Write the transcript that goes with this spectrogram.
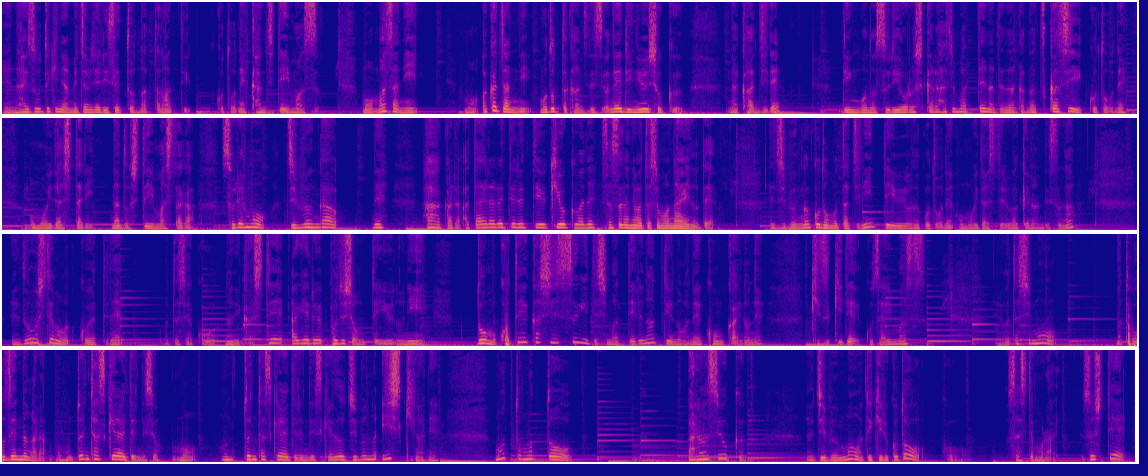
えー、内臓的にはめちゃめちゃリセットになったなっていうことをね感じています。もうまさにもう赤ちゃんに戻った感じですよね。離乳食な感じで。りんごのすりおろしから始まってなんてなんか懐かしいことをね思い出したりなどしていましたがそれも自分がね母から与えられてるっていう記憶はねさすがに私もないので自分が子供たちにっていうようなことをね思い出してるわけなんですがえどうしてもこうやってね私はこう何かしてあげるポジションっていうのにどうも固定化しすぎてしまっているなっていうのがね今回のね気づきでございます。私も、まあ、当然ながらもう本当に助けられてるんですよ。もう本当に助けられてるんですけれど自分の意識がねもっともっとバランスよく自分もできることをこうさせてもらいそして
